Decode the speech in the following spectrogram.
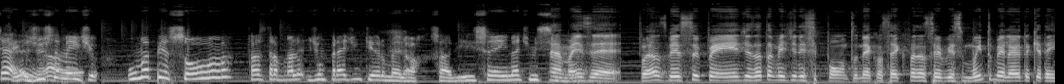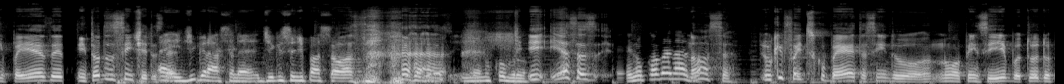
É, Sim, justamente, uma pessoa faz o trabalho de um prédio inteiro melhor, sabe? Isso é inadmissível. É, mas é. Fã às vezes surpreende exatamente nesse ponto, né? Consegue fazer um serviço muito melhor do que da empresa, em todos os sentidos, É, né? e de graça, né? Diga-se de passagem. Nossa. Ele não cobrou. e, e essas. Ele não cobra nada. Nossa. O que foi descoberto, assim, do, no OpenZibo, tudo,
